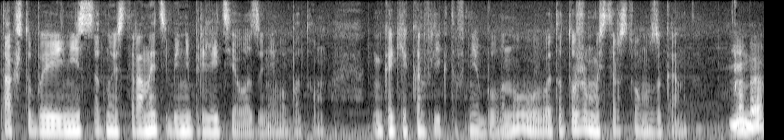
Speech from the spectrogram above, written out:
так, чтобы ни с одной стороны тебе не прилетело за него потом. Никаких конфликтов не было. Ну, это тоже мастерство музыканта. Ну да.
